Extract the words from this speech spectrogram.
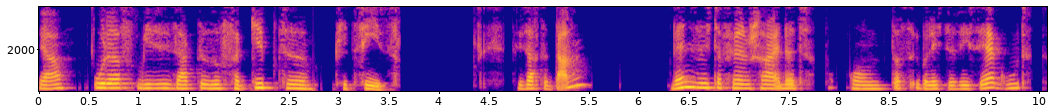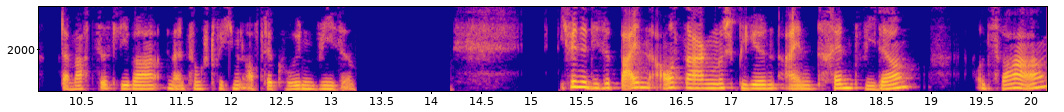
Ja, oder wie sie sagte, so vergibte PCs. Sie sagte dann, wenn sie sich dafür entscheidet, und das überlegt sie sich sehr gut, dann macht sie es lieber in Anführungsstrichen auf der grünen Wiese. Ich finde, diese beiden Aussagen spiegeln einen Trend wider. Und zwar,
